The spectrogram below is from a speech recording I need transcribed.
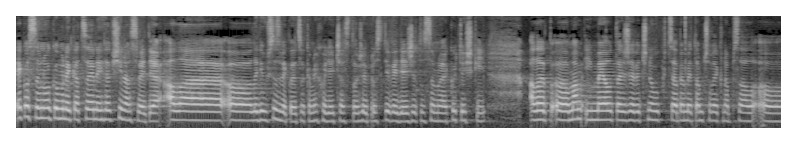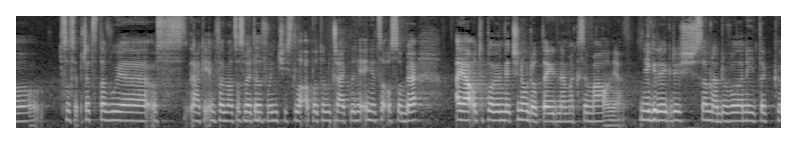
jako se mnou komunikace je nejlepší na světě, ale uh, lidi už se zvykli, co ke mně chodí často, že prostě vědí, že to se mnou je jako těžký. Ale uh, mám e-mail, takže většinou chci, aby mi tam člověk napsal, uh, co si představuje, nějaké informace, své mm-hmm. telefonní číslo a potom třeba klidně i něco o sobě. A já odpovím většinou do týdne maximálně. Někdy, když jsem na dovolený, tak, eh,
